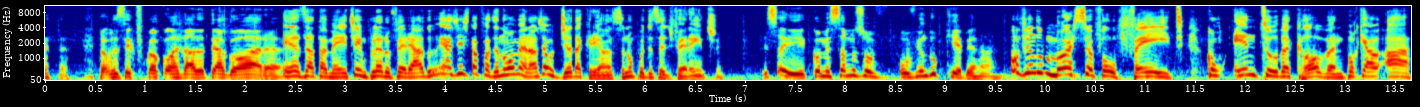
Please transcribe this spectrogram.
pra você que ficou acordado até agora. Exatamente, em pleno feriado, a gente tá fazendo uma homenagem ao Dia da Criança, não podia ser diferente. Isso aí, começamos ouv- ouvindo o que, Bernardo? Ouvindo Merciful Fate com Into the Coven, porque a, a,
